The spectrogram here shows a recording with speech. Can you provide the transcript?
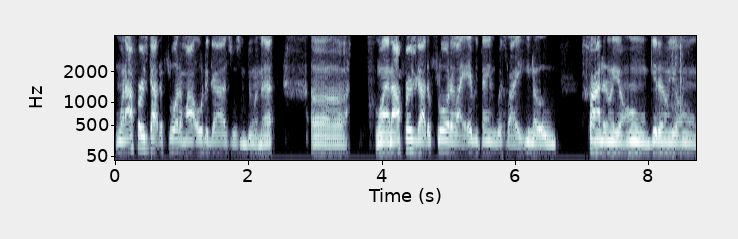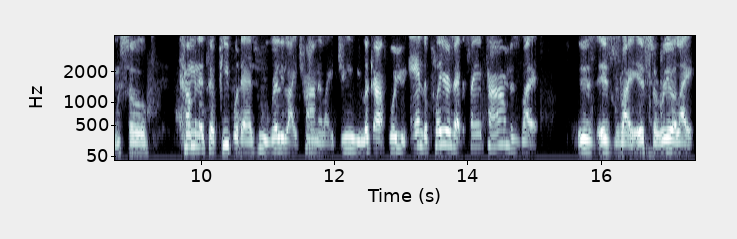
when I first got to Florida, my older guys wasn't doing that. Uh, when I first got to Florida, like everything was like, you know, find it on your own, get it on your own. So coming into people that's who really like trying to like genuinely look out for you and the players at the same time is like is it's just like it's surreal. Like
